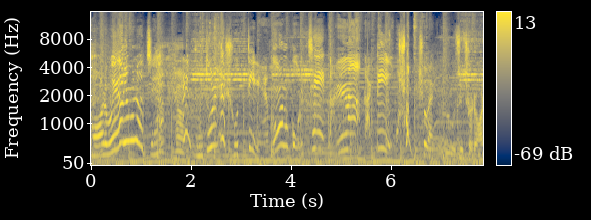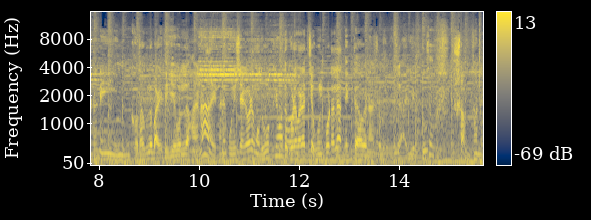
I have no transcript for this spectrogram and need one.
ঝড় হয়ে গেল মনে হচ্ছে হ্যাঁ? আরে পুতুলটা সত্যি এমন করছে কান্না কাটি অসহ্য একদম উচিত ছোট মাটা নেই কথাগুলো বাড়িতে গিয়ে বললে হয় না এখানে পুলিশ একেবারে মধুমক্ষীর মতো ঘুরে বেড়াচ্ছে হুল ফোটালে আর দেখতে হবে না চলো একটু সাবধানে।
